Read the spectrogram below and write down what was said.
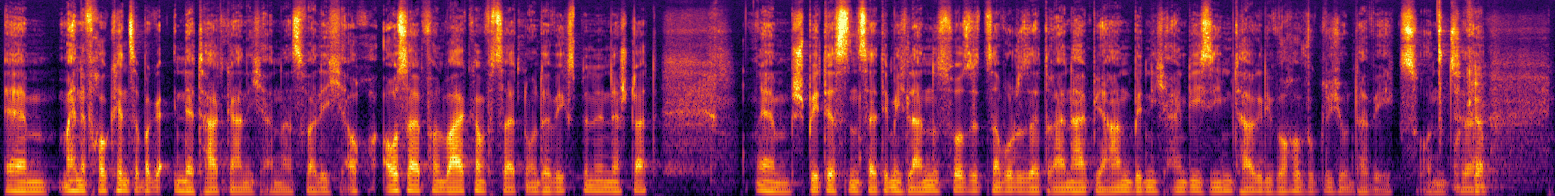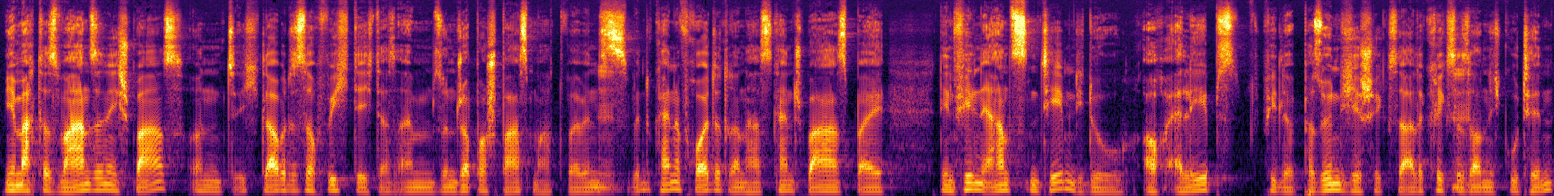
Ähm, meine Frau kennt es aber in der Tat gar nicht anders, weil ich auch außerhalb von Wahlkampfzeiten unterwegs bin in der Stadt. Ähm, spätestens seitdem ich Landesvorsitzender wurde, seit dreieinhalb Jahren, bin ich eigentlich sieben Tage die Woche wirklich unterwegs. Und Okay. äh, mir macht das wahnsinnig Spaß und ich glaube, das ist auch wichtig, dass einem so ein Job auch Spaß macht. Weil wenn's, wenn du keine Freude dran hast, keinen Spaß bei den vielen ernsten Themen, die du auch erlebst, viele persönliche Schicksale, kriegst du es auch nicht gut hin.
